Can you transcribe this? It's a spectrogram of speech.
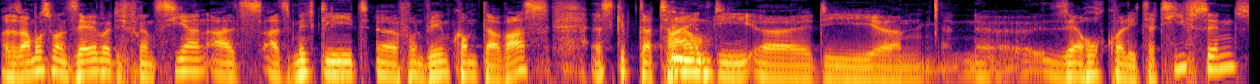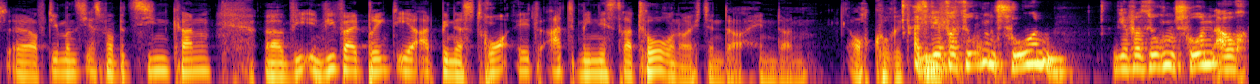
Also da muss man selber differenzieren als, als Mitglied, äh, von wem kommt da was. Es gibt Dateien, genau. die, äh, die äh, sehr hochqualitativ sind, äh, auf die man sich erstmal beziehen kann. Äh, wie, inwieweit bringt ihr Administra Administratoren euch denn da ein dann? Auch korrekt? Also wir versuchen schon, wir versuchen schon auch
